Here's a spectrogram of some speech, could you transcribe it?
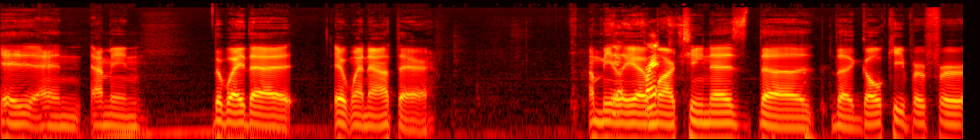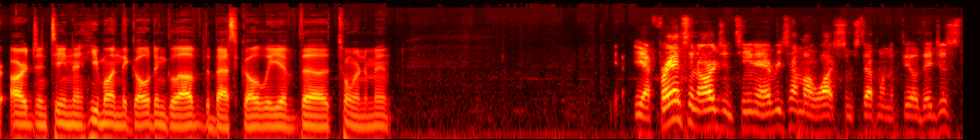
it, and I mean, the way that it went out there. Emilio Fran- Martinez, the the goalkeeper for Argentina, he won the Golden Glove, the best goalie of the tournament. Yeah, France and Argentina. Every time I watch them step on the field, they just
